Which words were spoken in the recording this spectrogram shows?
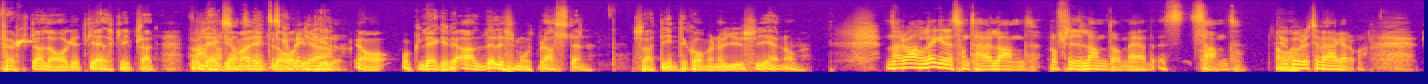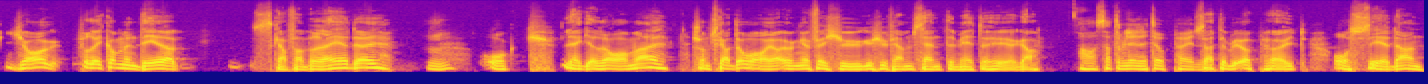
första lagret gräsklipp. Så att då ah, lägger man ett lager till ja, och lägger det alldeles mot blasten så att det inte kommer något ljus igenom. När du anlägger ett sånt här land på friland då, med sand, hur ja. går du tillväga då? Jag rekommenderar att skaffa brädor mm. och lägga ramar som ska då vara ungefär 20-25 centimeter höga. Ja, så att det blir lite upphöjt. Så att det blir upphöjt. Och sedan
